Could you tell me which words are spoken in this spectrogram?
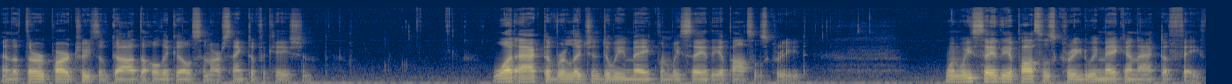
and the third part treats of God the Holy Ghost and our sanctification. What act of religion do we make when we say the Apostles' Creed? When we say the Apostles' Creed, we make an act of faith.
